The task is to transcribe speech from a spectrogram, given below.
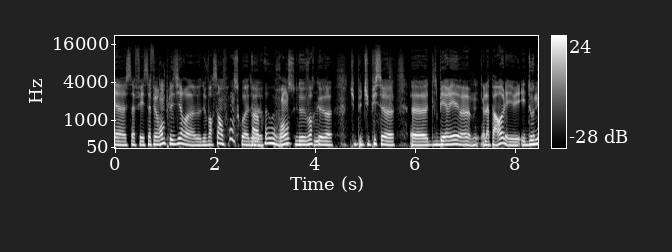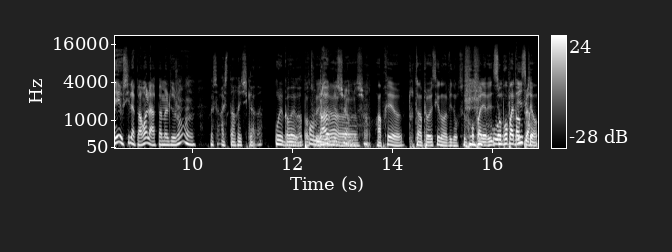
euh, ça fait ça fait vraiment plaisir de voir ça en France, quoi. De Ah, après, ouais. France, de voir Mm. que tu, peux- tu puisses euh, euh, libérer euh, la parole et, et donner aussi la parole à pas mal de gens. hein. Ouais, ça reste un risque. hein. Oui, Quand même, dans à tous prendre. les Ah, bien sûr, euh, bien sûr. Après, euh, tout est un peu risqué dans la vie, donc si on prend pas, les ris- si on prend pas de risques, là. hein,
